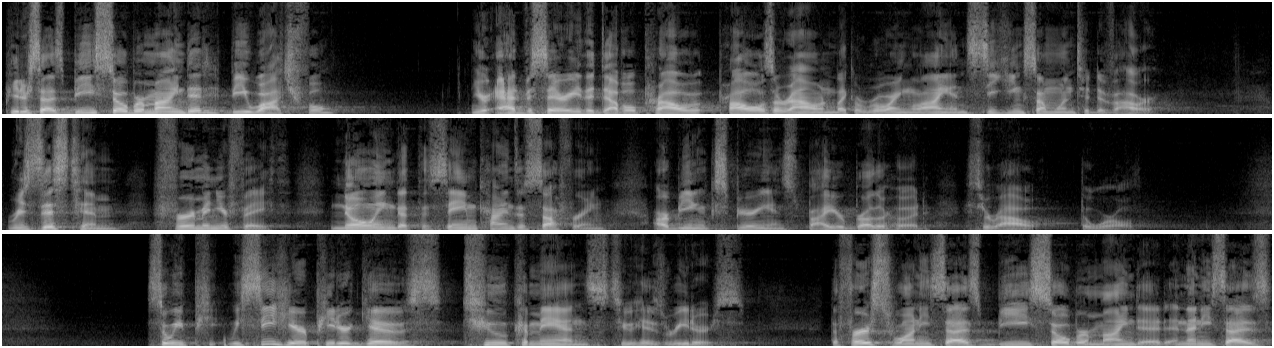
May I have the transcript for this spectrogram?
Peter says, Be sober minded, be watchful. Your adversary, the devil, prowls around like a roaring lion, seeking someone to devour. Resist him, firm in your faith, knowing that the same kinds of suffering are being experienced by your brotherhood throughout the world. So we, we see here Peter gives two commands to his readers. The first one, he says, be sober minded. And then he says,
